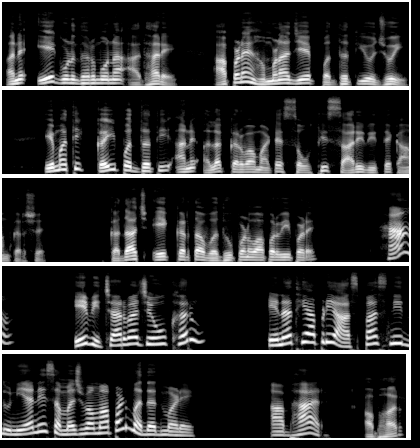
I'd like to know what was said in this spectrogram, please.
અને એ ગુણધર્મોના આધારે આપણે હમણાં જે પદ્ધતિઓ જોઈ એમાંથી કઈ પદ્ધતિ આને અલગ કરવા માટે સૌથી સારી રીતે કામ કરશે? કદાચ એક કરતાં વધુ પણ વાપરવી પડે? હા એ વિચારવા જેવું ખરું. એનાથી આપણી આસપાસની દુનિયાને સમજવામાં પણ મદદ મળે. આભાર. આભાર.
